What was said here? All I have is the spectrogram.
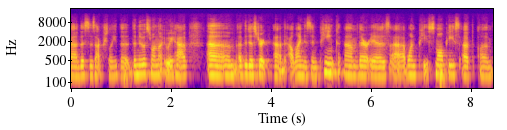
uh, this is actually the, the newest one that we have um, of the district. Uh, The outline is in pink. Um, There is uh, one piece, small piece up um,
